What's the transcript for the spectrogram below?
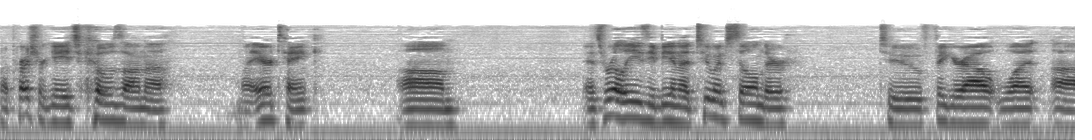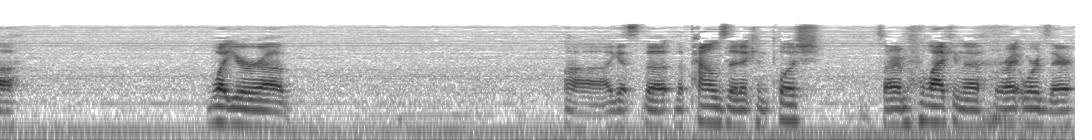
my pressure gauge goes on uh, my air tank. Um, it's real easy being a two inch cylinder to figure out what uh, what your uh, I guess the the pounds that it can push. Sorry, I'm lacking the, the right words there.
